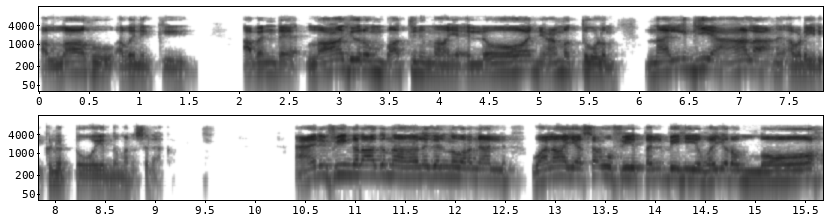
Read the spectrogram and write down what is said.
അള്ളാഹു അവനിക്ക് അവന്റെ ലാഹിറും ബാത്തിനുമായ എല്ലാ ഞാമത്തുകളും നൽകിയ ആളാണ് അവിടെ ഇരിക്കണിട്ടോ എന്ന് മനസ്സിലാക്കണം. ആരിഫീങ്ങളാകുന്ന ആളുകൾ എന്ന് പറഞ്ഞാൽ വലാ യസൗഫി കൽബിഹി ഗൈറല്ലാഹ്.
